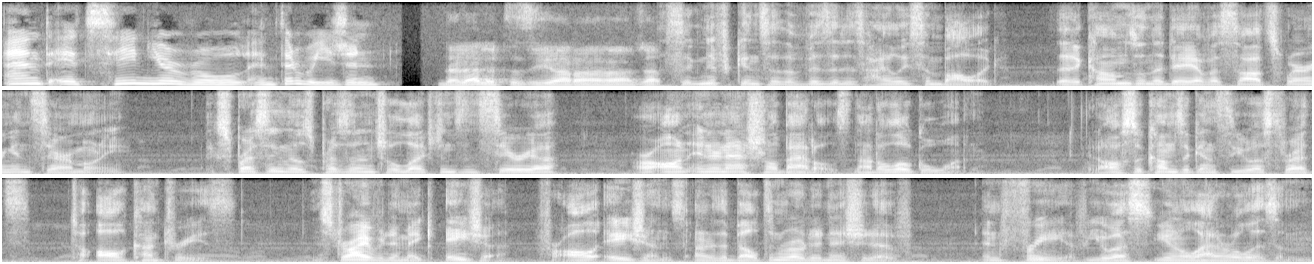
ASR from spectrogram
and its senior role in the region. The significance of the visit is highly symbolic, that it comes on the day of Assad's swearing-in ceremony, expressing those presidential elections in Syria are on international battles, not a local one. It also comes against the U.S. threats to all countries and striving to make Asia for all Asians under the Belt and Road Initiative and free of U.S. unilateralism.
